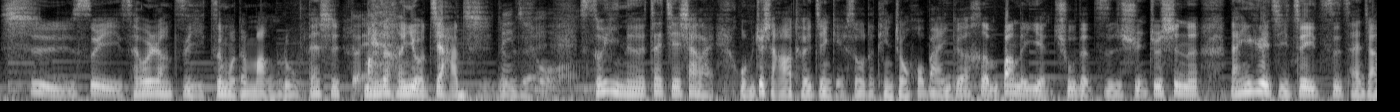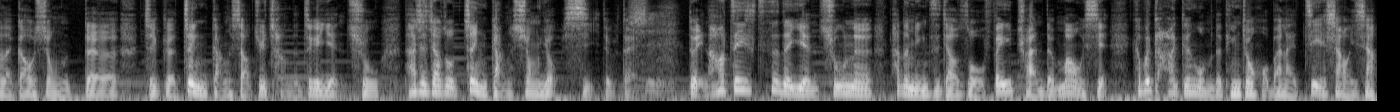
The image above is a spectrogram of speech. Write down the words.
是，所以才会让自己这么的忙碌，但是忙得很有价值，对，对不对？没错。所以呢，在接下来，我们就想要推荐给所有的听众伙伴一个很棒的演出的资讯，就是呢，南音乐集这一次参加了高雄的这个正港小剧场的这个演出，它是叫做正港熊有戏，对不对？是对。然后这一次的演出呢，它的名字叫做《飞船的冒险》，可不可以赶快跟我们的听众伙伴来介绍一下，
